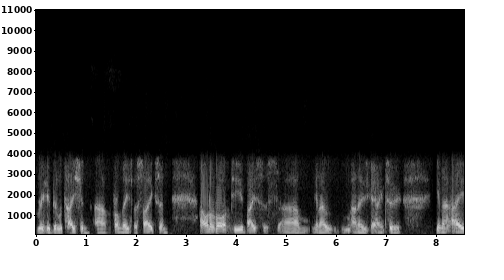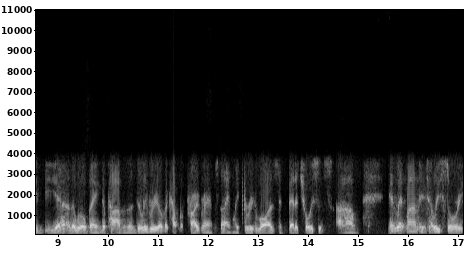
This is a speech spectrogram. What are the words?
rehabilitation um, from these mistakes. And on a volunteer basis, um, you know, Manu is going to, you know, aid the uh, the wellbeing department in the delivery of a couple of programs, namely Career-Wise and Better Choices. Um, and let Manu tell his story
